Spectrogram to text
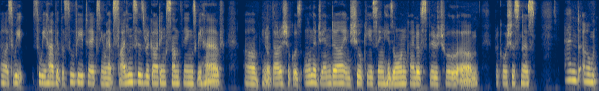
Uh, so we so we have with the Sufi text, you know, we have silences regarding some things. We have uh, you know, Dara Shikoh's own agenda in showcasing his own kind of spiritual um, precociousness. And um,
